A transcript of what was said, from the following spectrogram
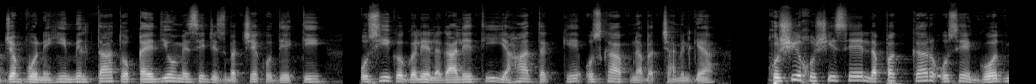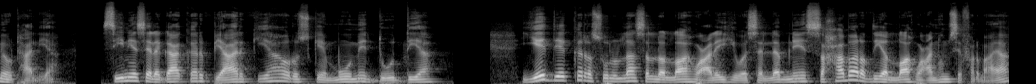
جب وہ نہیں ملتا تو قیدیوں میں سے جس بچے کو دیکھتی، اسی کو گلے لگا لیتی، یہاں تک کہ اس کا اپنا بچہ مل گیا۔ خوشی خوشی سے لپک کر اسے گود میں اٹھا لیا۔ سینے سے لگا کر پیار کیا اور اس کے منہ میں دودھ دیا۔ یہ دیکھ کر رسول اللہ صلی اللہ علیہ وسلم نے صحابہ رضی اللہ عنہم سے فرمایا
